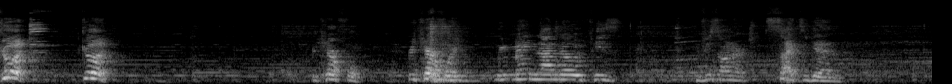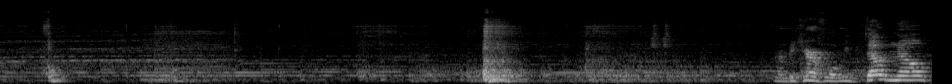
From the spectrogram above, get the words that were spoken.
Good. Good. Be careful. Be careful. We may not know if he's if he's on our sights again. Careful. We don't know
